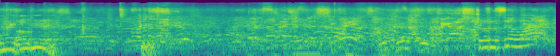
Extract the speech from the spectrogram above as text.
Okay. Does it still work?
